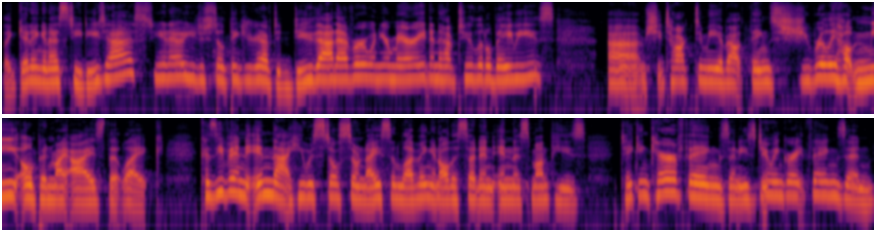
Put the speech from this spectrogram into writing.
like getting an STD test. You know, you just don't think you're gonna have to do that ever when you're married and have two little babies. Um, she talked to me about things. She really helped me open my eyes that, like, because even in that, he was still so nice and loving. And all of a sudden, in this month, he's taking care of things and he's doing great things. And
